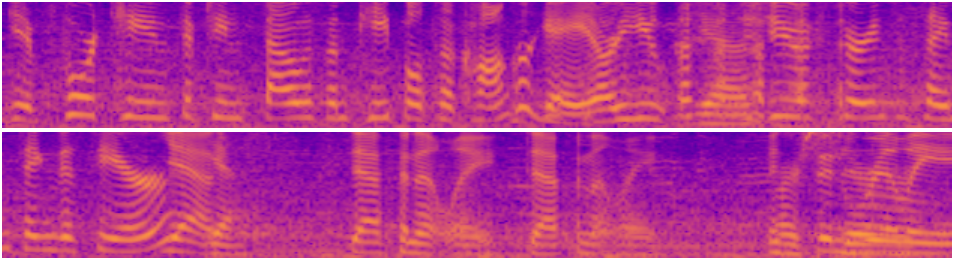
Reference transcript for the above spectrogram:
you know, 14, 15,000 people to congregate. Are you, Yes. did you experience the same thing this year? Yes, Yes. definitely, definitely. For It's been sure. really,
